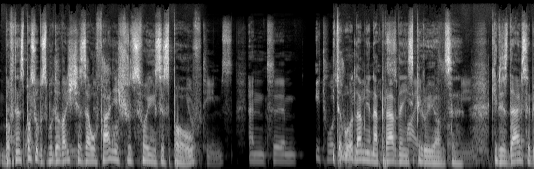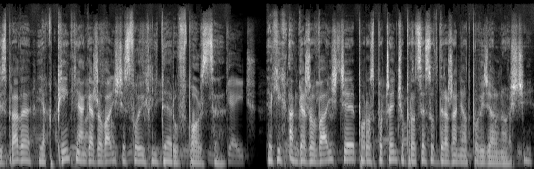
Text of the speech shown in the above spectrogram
Bo w ten sposób zbudowaliście zaufanie wśród swoich zespołów i to było dla mnie naprawdę inspirujące, kiedy zdałem sobie sprawę, jak pięknie angażowaliście swoich liderów w Polsce, jak ich angażowaliście po rozpoczęciu procesu wdrażania odpowiedzialności.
